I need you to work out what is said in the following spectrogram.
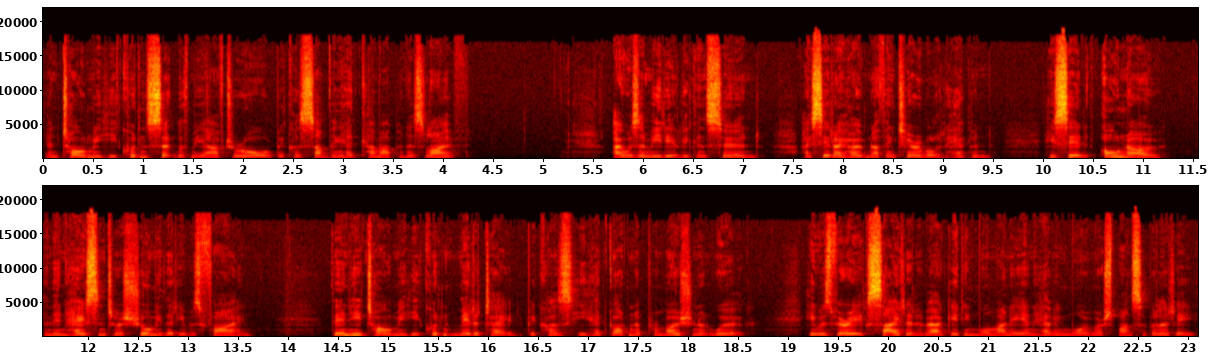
and told me he couldn't sit with me after all because something had come up in his life. I was immediately concerned. I said I hoped nothing terrible had happened. He said, Oh no, and then hastened to assure me that he was fine. Then he told me he couldn't meditate because he had gotten a promotion at work. He was very excited about getting more money and having more responsibility,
